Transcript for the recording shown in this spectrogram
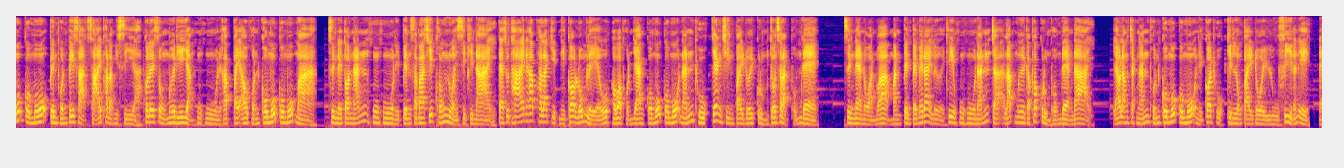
มุโกมุเป็นผลปีศาจสายพารามิเซีย ก็เลยส่งมือดีอย่างฮูฮูนะครับไปเอาผลโกมุโกมุมา ซึ่งในตอนนั้นฮูฮูนี่เป็นสมาชิกของหน่วย CP9 แต่สุดท้ายนะครับภารกิจนี้ก็ล้มเหลว เพราะว่าผลยางโกมุโกมุนั้นถูกแย่งชิงไปโดยกลุ่มโจรสลัดผมแดง ซึ่งแน่นอนว่ามันเป็นไปไม่ได้เลยที่ฮูฮูนั้นจะรับมือกับพวกกลุ่มผมแดงได้ แล้วหลังจากนั้นผลโกมุโกมุนี่ก็ถูกกินลงไปโดยลูฟี่นั่นเอง ใน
